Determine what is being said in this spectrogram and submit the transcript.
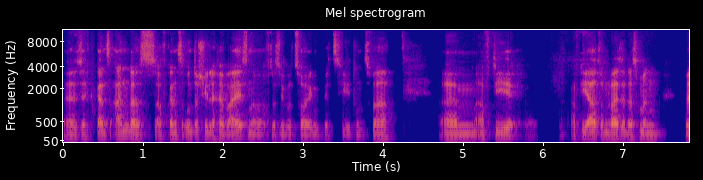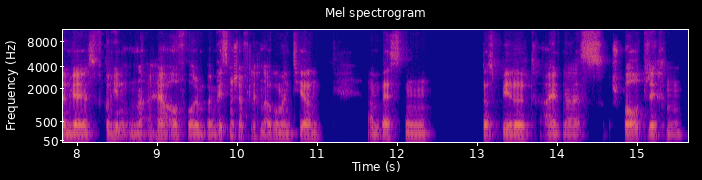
äh, sich ganz anders, auf ganz unterschiedliche Weisen auf das Überzeugen bezieht. Und zwar ähm, auf, die, auf die Art und Weise, dass man, wenn wir jetzt von hinten her aufrollen beim wissenschaftlichen Argumentieren, am besten das Bild eines sportlichen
